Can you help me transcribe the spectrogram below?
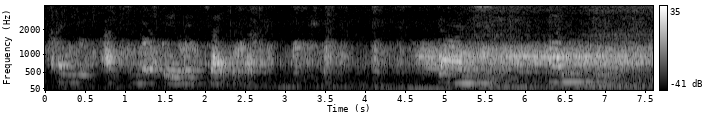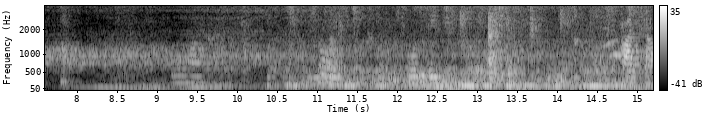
मेरा फेवरेट चाय के साथ प्याज आलू पोहा सॉस कोलगेट आटा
